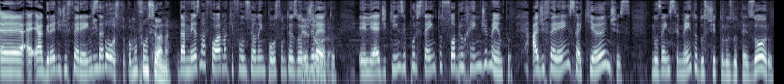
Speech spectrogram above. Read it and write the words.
É, é a grande diferença Imposto, como funciona? da mesma forma que funciona o imposto no Tesouro, Tesouro. Direto. Ele é de 15% sobre o rendimento. A diferença é que antes, no vencimento dos títulos do Tesouro,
